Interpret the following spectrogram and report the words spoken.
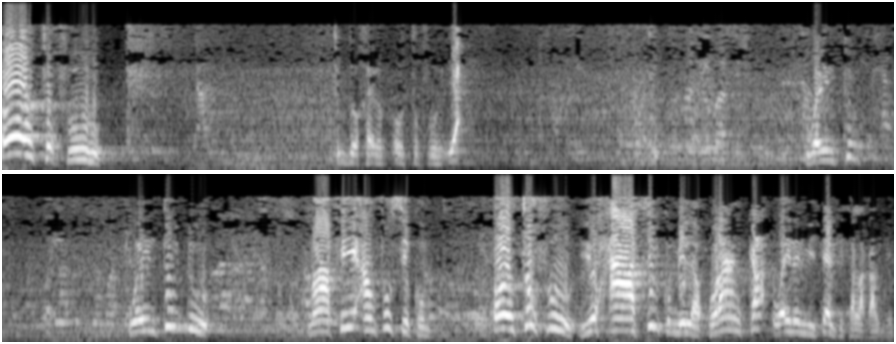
o tukfuuhu tubduu khayran o tukfuuhu ya wain tub wain tubduu maa fii anfusikum oo tukfuuhu yuxaasibkum bilah qur'aanka waa inaan misaalkiisa la qaldin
